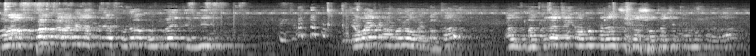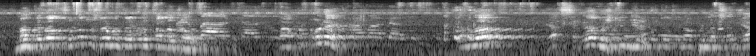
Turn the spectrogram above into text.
पळापळ करावी लागते. पुढं मुंबई दिल्ली. तेव्हाही कामं व्हायला होता आज मंत्र्याची कामं करायला सुद्धा स्वतःची कामं करायला मंत्र्याला सुद्धा दुसऱ्या मंत्र्याकडे चालत जाऊ. आपण कोण आहे? त्यामुळं या सगळ्या गोष्टी नीट आपण लक्षात घ्या.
